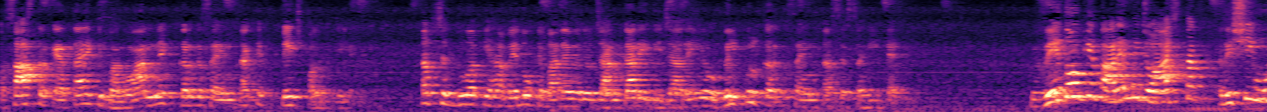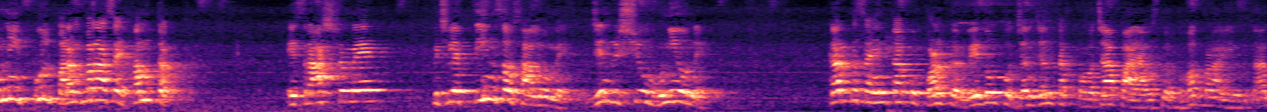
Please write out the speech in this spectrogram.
और शास्त्र कहता है कि भगवान ने कर्क संहिता के पेज पलट दिए। तब सिद्ध हुआ कि वेदों के बारे में जो जानकारी दी जा रही है, वो बिल्कुल कर्क संहिता से सही है। वेदों के बारे में जो आज तक ऋषि मुनि कुल परंपरा से हम तक इस राष्ट्र में पिछले 300 सालों में जिन ऋषियों, मुनियों ने कर्क संहिता को पढ़कर वेदों को जन जन तक पहुँचा पाया, उसमें बहुत बड़ा योगदान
